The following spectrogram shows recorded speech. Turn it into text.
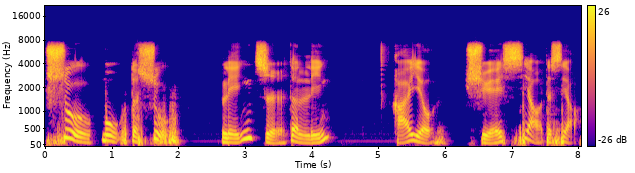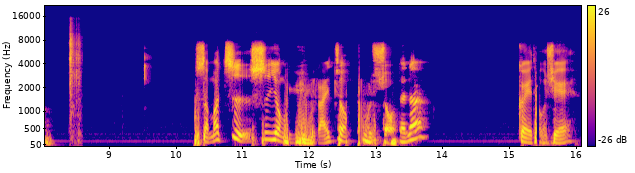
树木的树，林子的林，还有学校的校。什么字是用雨来做部首的呢？各位同学，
